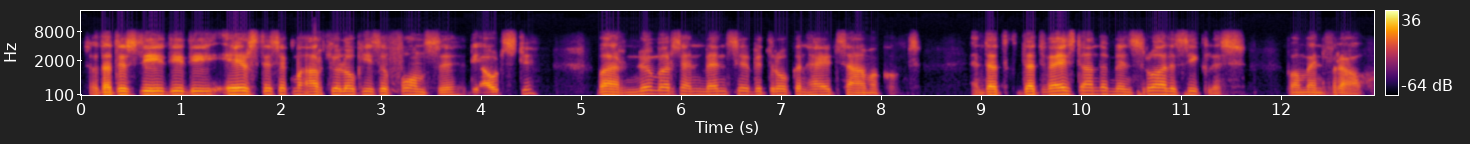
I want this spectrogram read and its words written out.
Zo, dat is die, die, die eerste zeg maar, archeologische fondsen, die oudste, waar nummers en mensenbetrokkenheid samenkomt. En dat, dat wijst aan de menstruale cyclus van mijn vrouw.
